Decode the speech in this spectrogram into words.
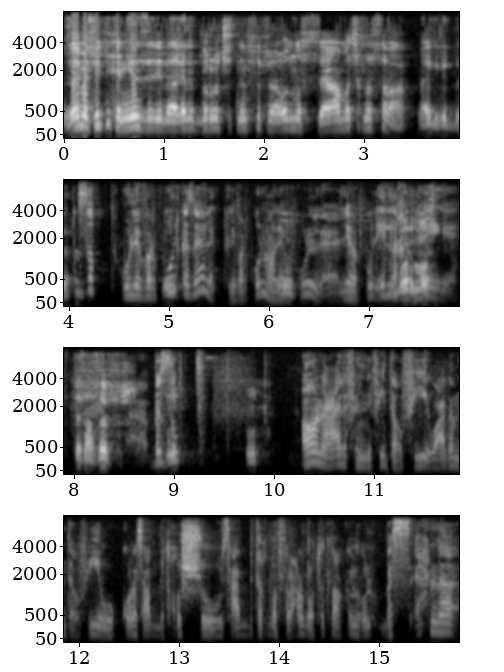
زي ما سيتي كان ينزل يبقى غالب نورويتش 2-0 أول نص ساعة ماتش خلص سبعة عادي جدا بالظبط وليفربول. كذلك ليفربول ما هو. ليفربول ليفربول إيه اللي بورنموث خلاه 9-0 آه،. بالظبط. آه أنا عارف إن في توفيق وعدم توفيق والكرة ساعات بتخش وساعات بتخبط في العارضة وتطلع والكلام ده كله بس إحنا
